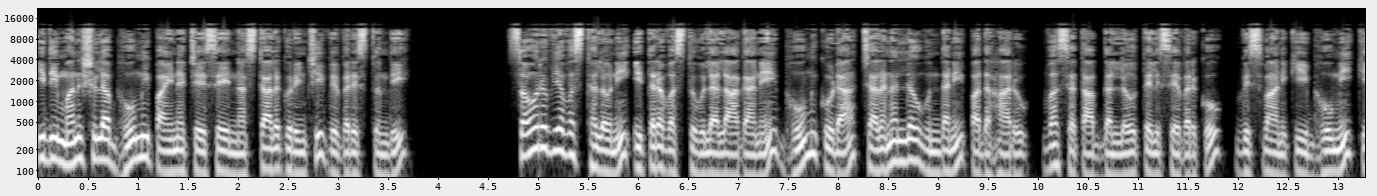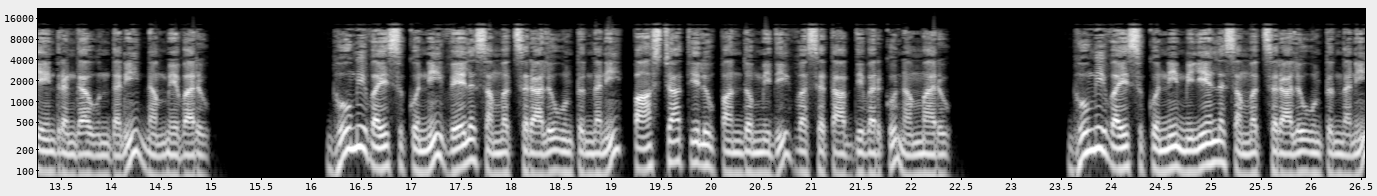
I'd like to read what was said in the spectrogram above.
ఇది మనుషుల భూమి పైన చేసే నష్టాల గురించి వివరిస్తుంది. సౌరవ్యవస్థలోని ఇతర వస్తువుల లాగానే భూమి కూడా చలనంలో ఉందని పదహారు వ శతాబ్దంలో తెలిసే వరకు విశ్వానికి భూమి కేంద్రంగా ఉందని నమ్మేవారు. భూమి వయసు కొన్ని వేల సంవత్సరాలు ఉంటుందని పాశ్చాత్యులు పంతొమ్మిది వ శతాబ్ది వరకు నమ్మారు. భూమి వయసు కొన్ని మిలియన్ల సంవత్సరాలు ఉంటుందని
